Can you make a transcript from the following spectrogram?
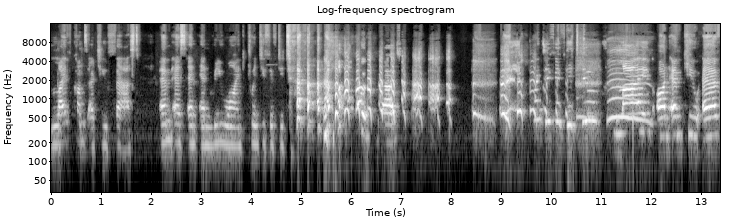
Life comes at you fast. MSNN Rewind 2052. oh gosh. 2052 live on MQF.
